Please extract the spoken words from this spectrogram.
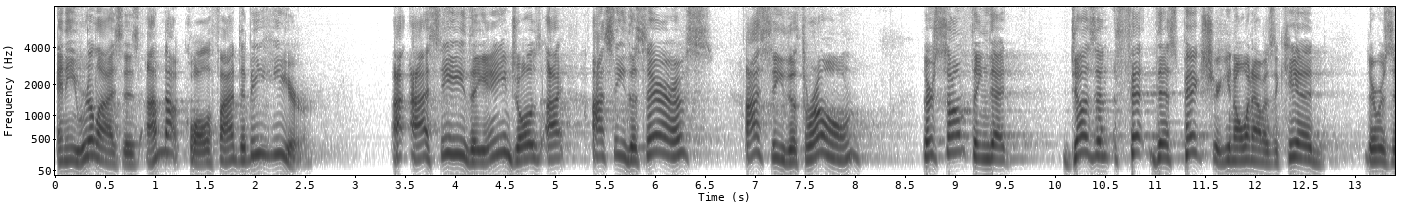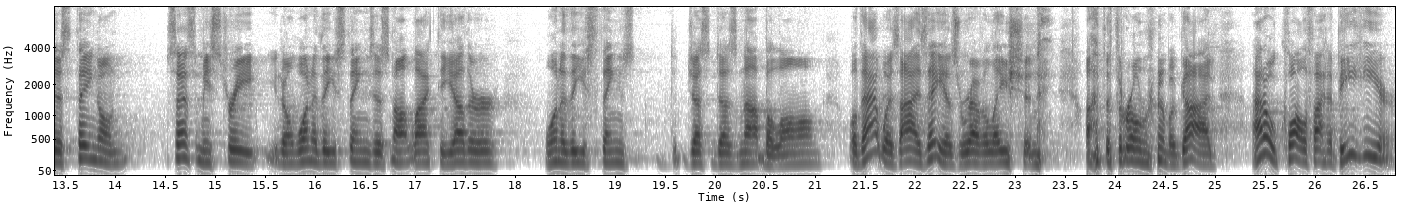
and he realizes, I'm not qualified to be here. I, I see the angels, I, I see the seraphs, I see the throne. There's something that doesn't fit this picture. You know, when I was a kid, there was this thing on Sesame Street, you know, one of these things is not like the other, one of these things just does not belong. Well, that was Isaiah's revelation at the throne room of God. I don't qualify to be here.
